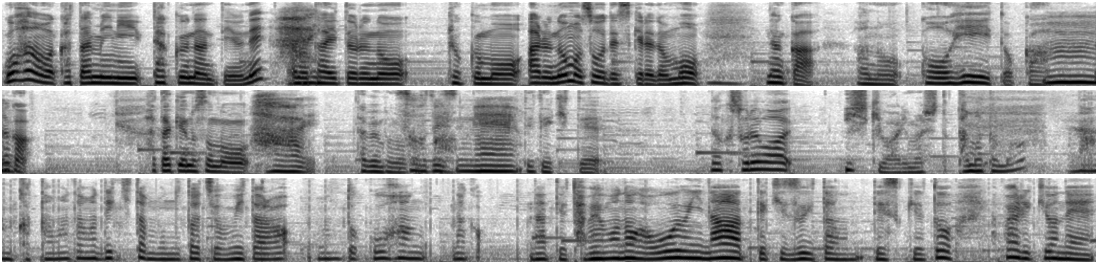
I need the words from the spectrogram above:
ご飯は片身に炊くなんていうねあのタイトルの曲もあるのもそうですけれども、はい、なんかあのコーヒーとか、うん、なんか畑のその、はい、食べ物とか出てきて、ね、なんかそれは意識はありました？たまたま？なんかたまたまできたものたちを見たら本当ご飯なんかなんていう食べ物が多いなって気づいたんですけどやっぱり去年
